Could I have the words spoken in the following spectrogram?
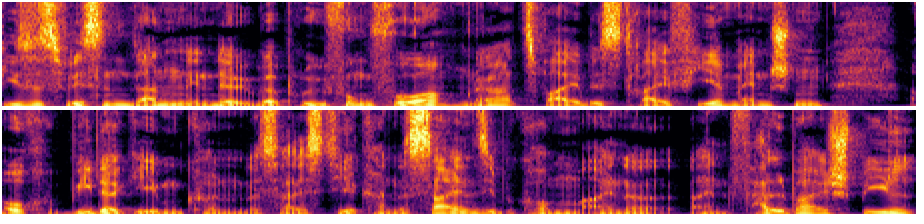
dieses Wissen dann in der Überprüfung vor ja, zwei bis drei, vier Menschen auch wiedergeben können. Das heißt, hier kann es sein, sie bekommen eine, ein Fallbeispiel,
